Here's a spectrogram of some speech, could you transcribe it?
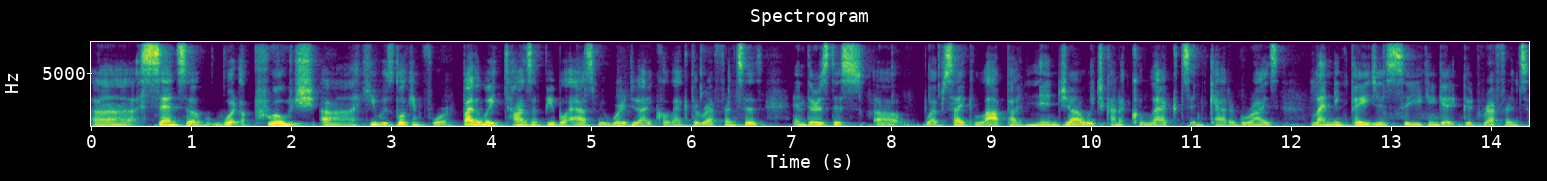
uh, sense of what approach uh, he was looking for. By the way tons of people ask me where did i collect the references? And there's this uh, website lapa ninja which kind of collects and categorizes landing pages so you can get good reference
